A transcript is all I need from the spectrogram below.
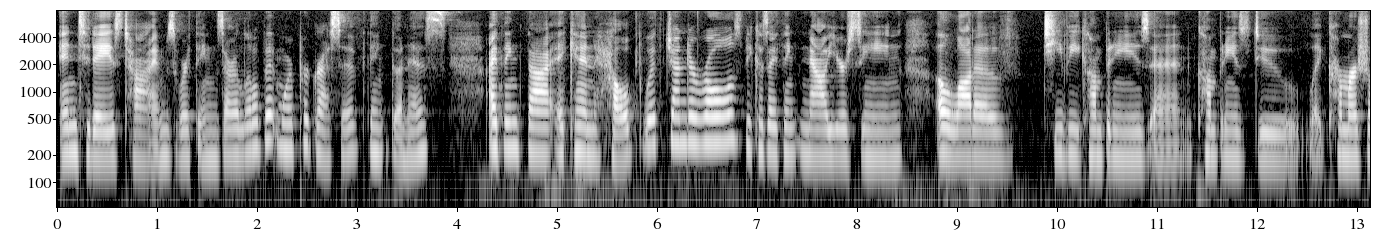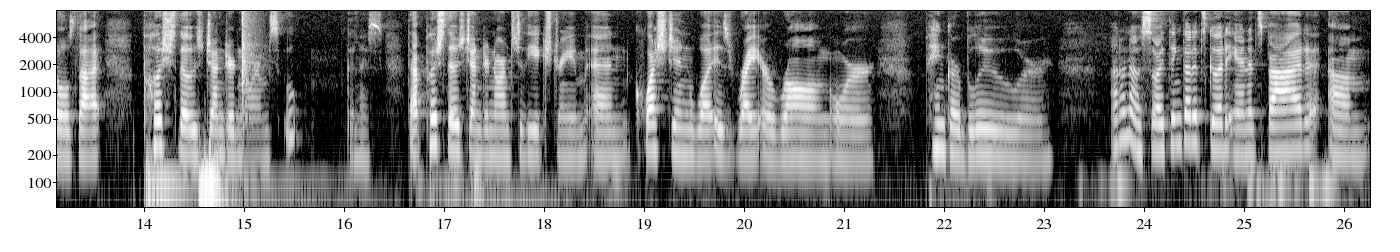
in today's times where things are a little bit more progressive, thank goodness, I think that it can help with gender roles because I think now you're seeing a lot of TV companies and companies do like commercials that push those gender norms. Oop, goodness. That push those gender norms to the extreme and question what is right or wrong or pink or blue or I don't know. So I think that it's good and it's bad. Um,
